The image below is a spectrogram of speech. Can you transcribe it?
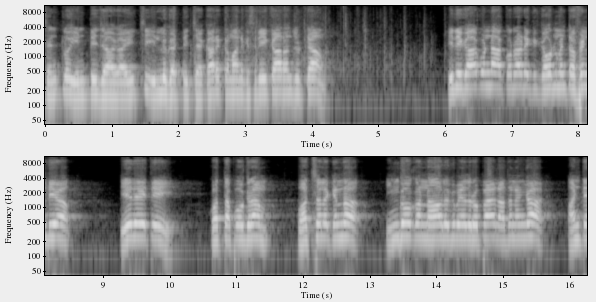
సెంట్లు ఇంటి జాగా ఇచ్చి ఇల్లు కట్టించే కార్యక్రమానికి శ్రీకారం చుట్టాం. ఇది కాకుండా కుర్రాడికి గవర్నమెంట్ ఆఫ్ ఇండియా ఏదైతే కొత్త ప్రోగ్రాం వత్సల కింద ఇంకొక నాలుగు వేల రూపాయలు అదనంగా అంటే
